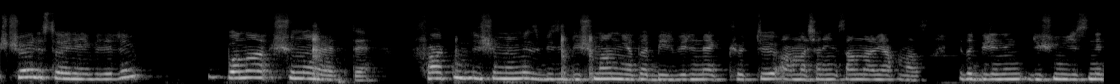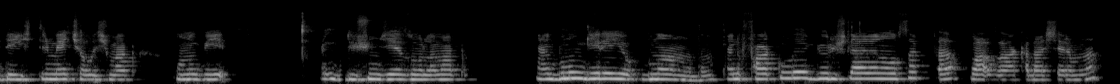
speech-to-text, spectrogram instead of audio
Şöyle söyleyebilirim bana şunu öğretti. Farklı düşünmemiz bizi düşman ya da birbirine kötü anlaşan insanlar yapmaz. Ya da birinin düşüncesini değiştirmeye çalışmak, onu bir düşünceye zorlamak. Yani bunun gereği yok. Bunu anladım. Yani farklı görüşlerden olsak da bazı arkadaşlarımla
